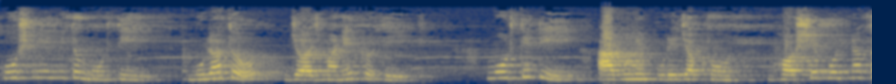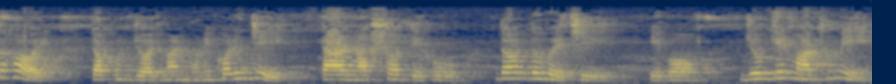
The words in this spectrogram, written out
কুশ নির্মিত মূর্তি মূলত যজমানের প্রতীক। মূর্তিটি আগুনে পুড়ে যখন ভস্যে পরিণত হয়, তখন যজমান মনে করেন যে তার নশ্বর দেহ দগ্ধ হয়েছে এবং যজ্ঞের মাধ্যমে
